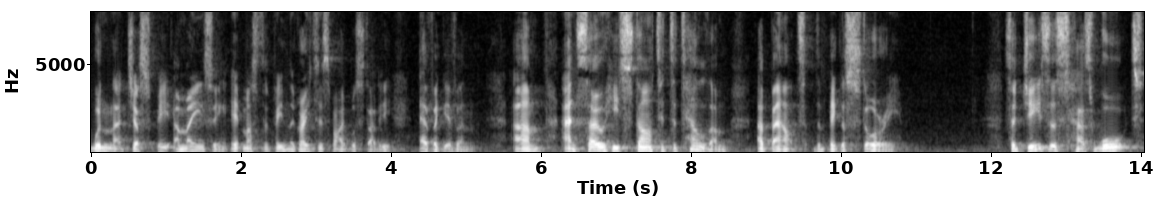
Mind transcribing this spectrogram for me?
wouldn't that just be amazing? It must have been the greatest Bible study ever given. Um, and so he started to tell them about the bigger story. So Jesus has walked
